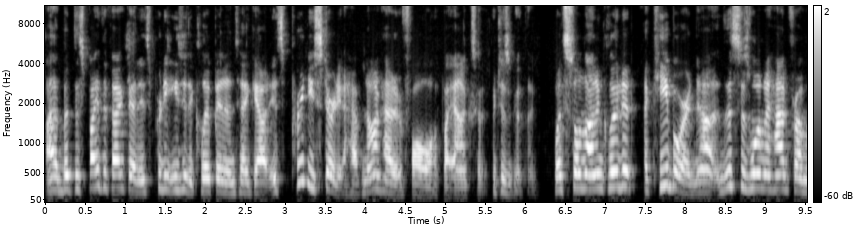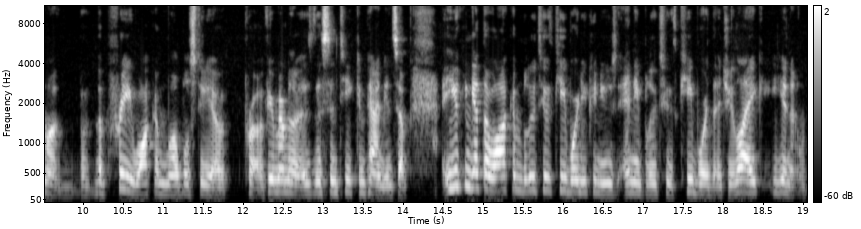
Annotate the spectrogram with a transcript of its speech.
Uh, but despite the fact that it's pretty easy to clip in and take out. It's pretty sturdy. I have not had it fall off by accident, which is a good thing. What's still not included? A keyboard. Now, this is one I had from uh, the pre-Wacom Mobile Studio Pro. If you remember, is the Cintiq Companion. So you can get the Wacom Bluetooth keyboard. You can use any Bluetooth keyboard that you like. You know,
